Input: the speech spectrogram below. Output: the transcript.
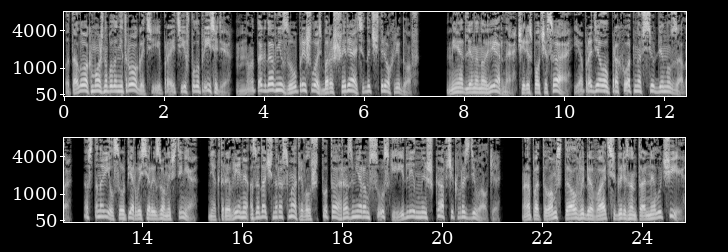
Потолок можно было не трогать и пройти в полуприседе, но тогда внизу пришлось бы расширять до четырех рядов. Медленно, но верно, через полчаса я проделал проход на всю длину зала. Остановился у первой серой зоны в стене. Некоторое время озадаченно рассматривал что-то размером с узкий и длинный шкафчик в раздевалке. А потом стал выбивать горизонтальные лучи,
